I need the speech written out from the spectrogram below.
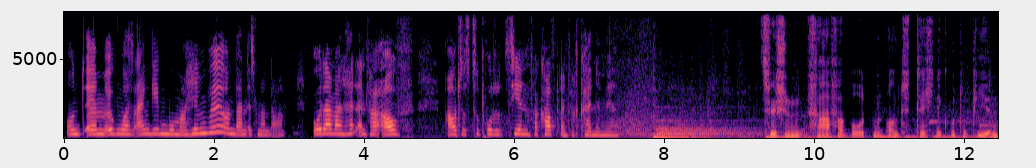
und ähm, irgendwas eingeben, wo man hin will und dann ist man da. Oder man hört einfach auf, Autos zu produzieren und verkauft einfach keine mehr. Zwischen Fahrverboten und Technikutopien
